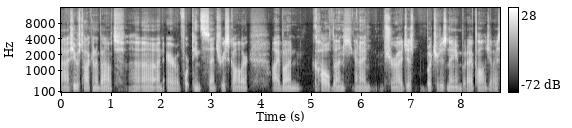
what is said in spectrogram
uh, she was talking about uh, an Arab 14th century scholar, Ibn Khaldun, and I'm sure I just butchered his name, but I apologize.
